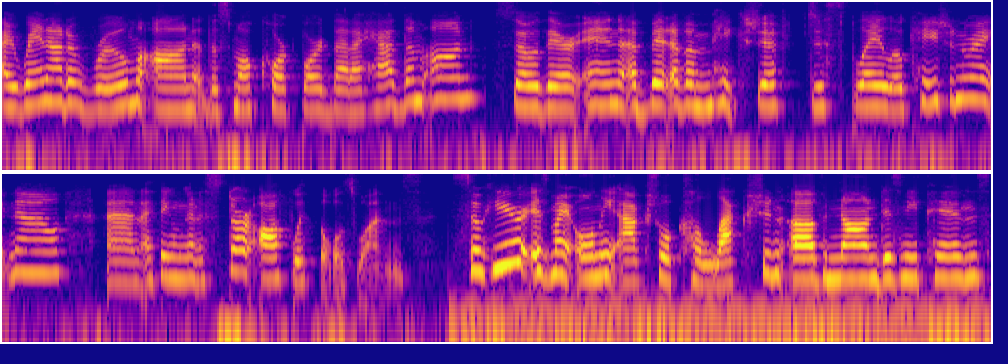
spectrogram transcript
I ran out of room on the small cork board that I had them on. So they're in a bit of a makeshift display location right now, and I think I'm gonna start off with those ones. So here is my only actual collection of non-Disney pins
